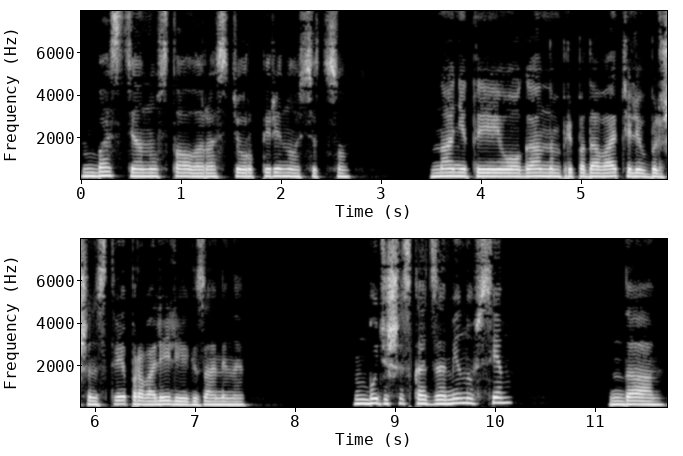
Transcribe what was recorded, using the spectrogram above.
Бастиан устало растер переносицу. Нанятые Иоганном преподаватели в большинстве провалили экзамены. «Будешь искать замену всем?» «Да,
